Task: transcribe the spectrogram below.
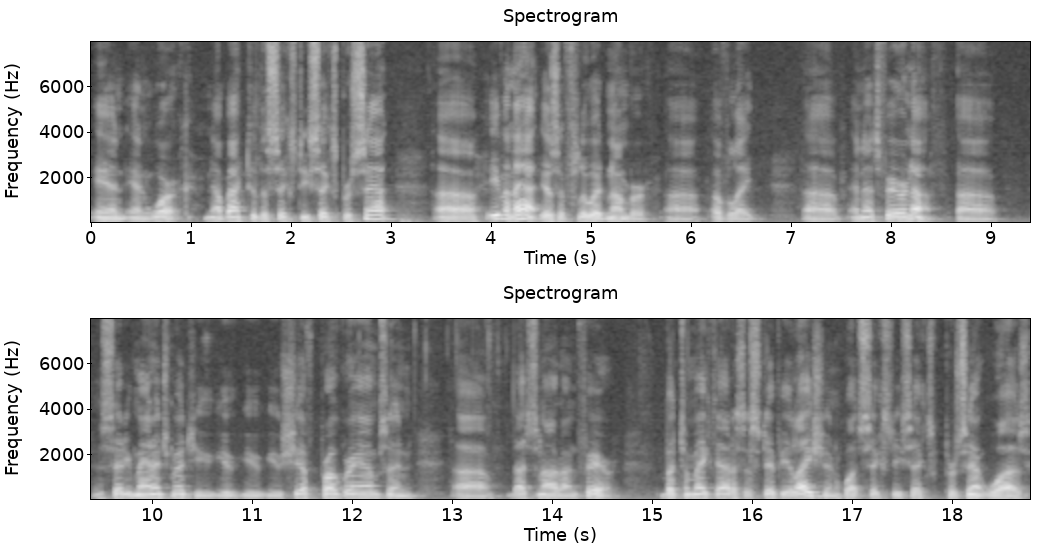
and, and work. Now, back to the sixty-six percent, uh, even that is a fluid number, uh, of late. Uh, and that's fair enough. Uh, city management, you, you, you, you shift programs and, uh, that's not unfair. But to make that as a stipulation, what sixty-six percent was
